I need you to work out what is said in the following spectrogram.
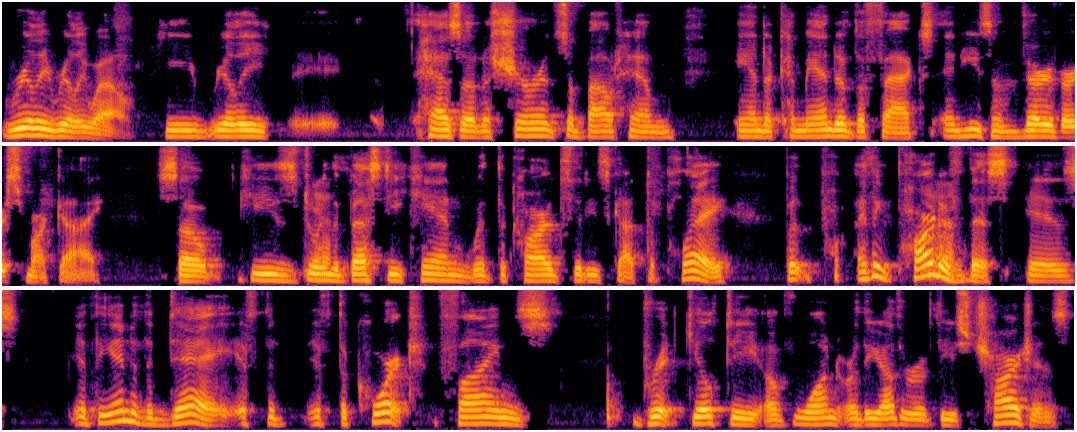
really really well. He really eh, has an assurance about him and a command of the facts, and he's a very very smart guy. So he's doing yes. the best he can with the cards that he's got to play. But I think part yeah. of this is at the end of the day, if the if the court finds Britt guilty of one or the other of these charges,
